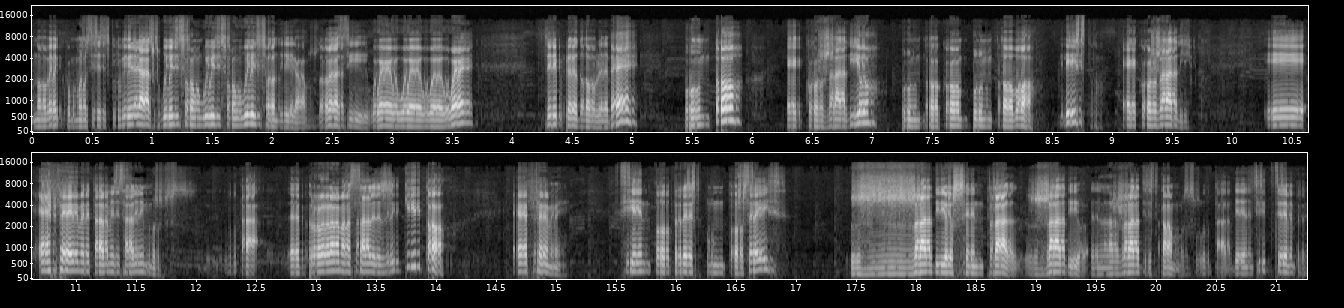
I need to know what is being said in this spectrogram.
no ve como si estuvieras Wilson, Wilson, Wilson, digamos. Ahora sí, we, www.ecoradio.com.bo. Listo, Ecoradio. Y FM también salimos. El programa sale riquito. FM 103.6. Radio Central, radio, en la radio estamos, bien, siempre.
